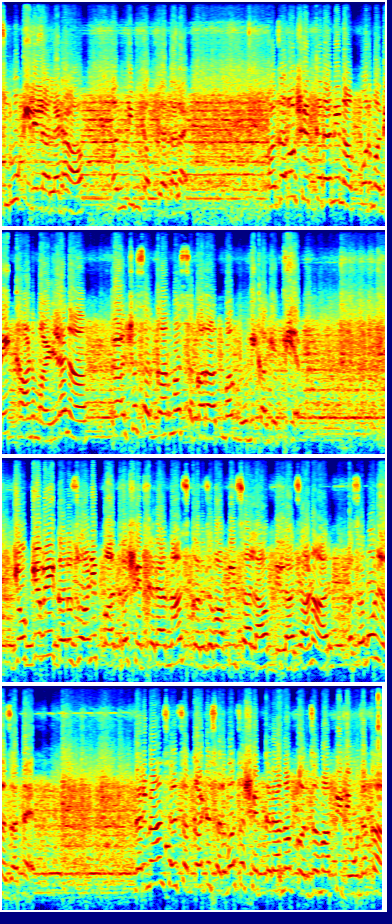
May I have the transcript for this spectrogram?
सुरू केलेला लढा अंतिम टप्प्यात आलाय. हजारो शेतकऱ्यांनी नागपूरमध्ये ठाण मांडल्यानं राज्य सरकारनं सकारात्मक भूमिका घेतली आहे. योग्य वेळी गरजू आणि पात्र शेतकऱ्यांनाच कर्जमाफीचा लाभ दिला जाणार असं बोललं जात आहे दरम्यान सरसकट सर्वच शेतकऱ्यांना कर्जमाफी देऊ नका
